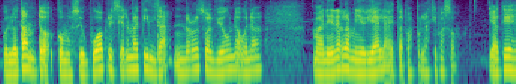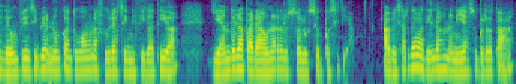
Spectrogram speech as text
Por lo tanto, como se pudo apreciar, Matilda no resolvió de una buena manera la mayoría de las etapas por las que pasó, ya que desde un principio nunca tuvo una figura significativa guiándola para una resolución positiva. A pesar de Matilda es una niña superdotada,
